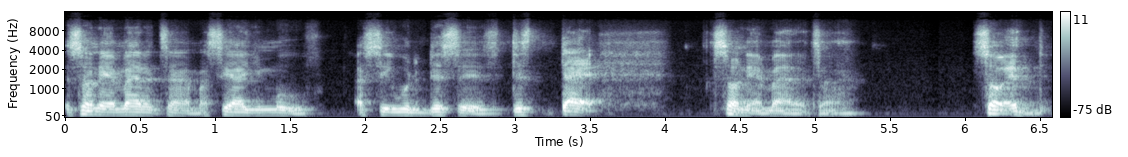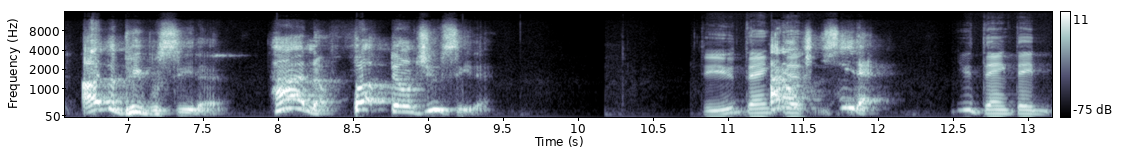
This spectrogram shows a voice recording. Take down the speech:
It's only a matter of time. I see how you move. I see what this is. This that. It's only a matter of time. So if other people see that, how in the fuck don't you see that? Do you think How don't that see that? you think they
